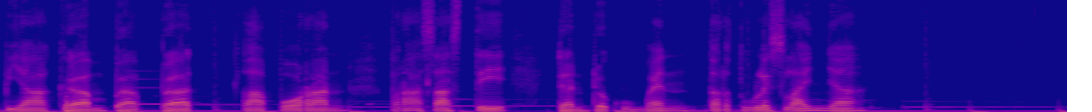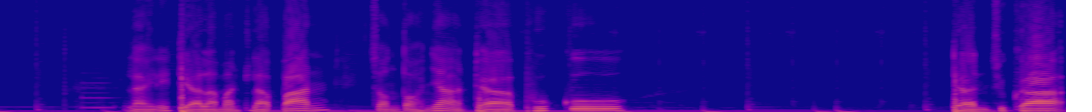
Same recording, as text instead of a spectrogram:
piagam, babat, laporan, prasasti, dan dokumen tertulis lainnya Nah, ini di halaman 8 contohnya ada buku dan juga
